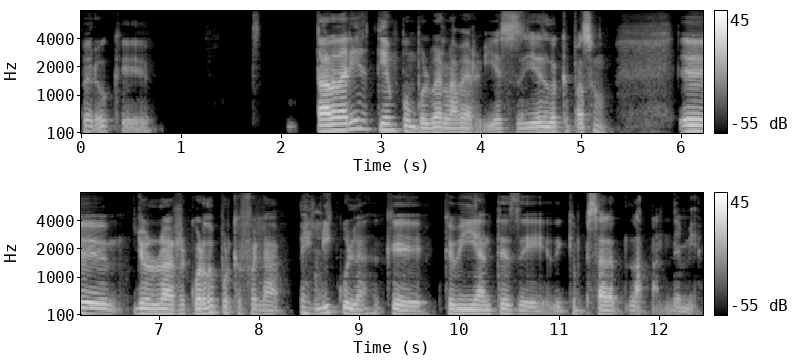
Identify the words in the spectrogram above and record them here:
pero que tardaría tiempo en volverla a ver, y es, y es lo que pasó. Eh, yo la recuerdo porque fue la película que, que vi antes de, de, que empezara la pandemia.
